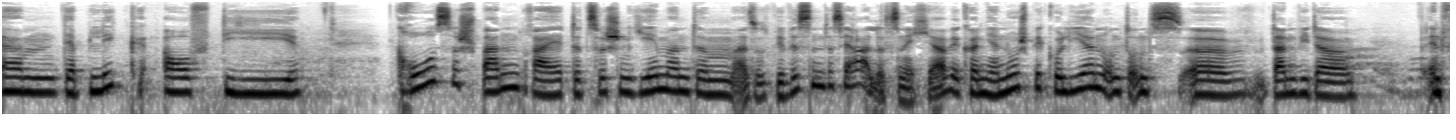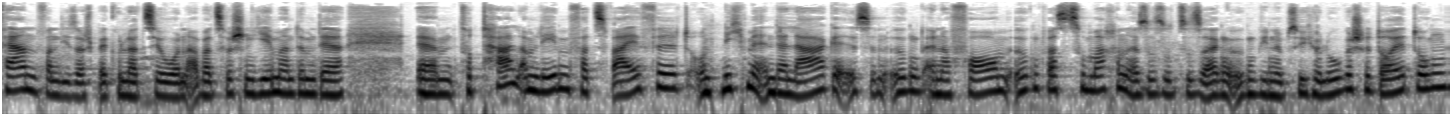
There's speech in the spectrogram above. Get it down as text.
ähm, der Blick auf die große Spannbreite zwischen jemandem, also wir wissen das ja alles nicht, ja, wir können ja nur spekulieren und uns äh, dann wieder entfernen von dieser Spekulation, aber zwischen jemandem, der ähm, total am Leben verzweifelt und nicht mehr in der Lage ist, in irgendeiner Form irgendwas zu machen, also sozusagen irgendwie eine psychologische Deutung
